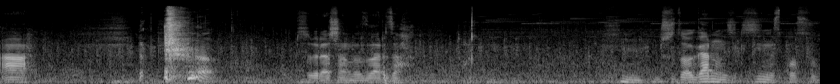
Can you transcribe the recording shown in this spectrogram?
A. Przepraszam was bardzo. Hmm, muszę to ogarnąć w jakiś inny sposób.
